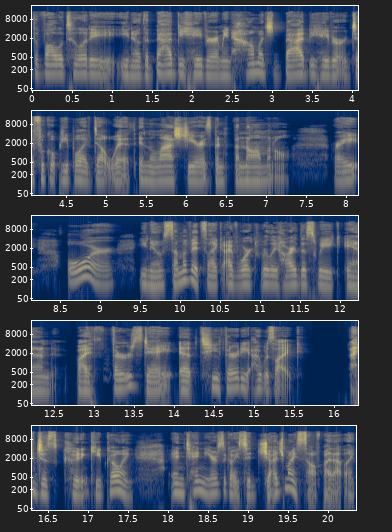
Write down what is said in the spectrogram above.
the volatility, you know, the bad behavior. I mean, how much bad behavior or difficult people I've dealt with in the last year has been phenomenal, right? Or, you know, some of it's like I've worked really hard this week and by Thursday at 2:30 I was like I just couldn't keep going. And 10 years ago I used to judge myself by that like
